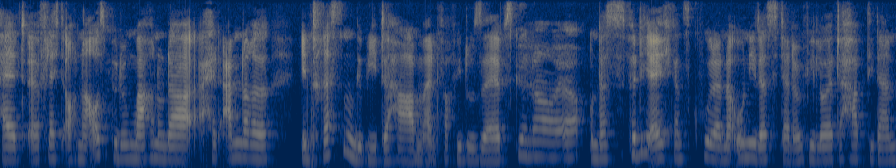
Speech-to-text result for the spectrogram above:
halt äh, vielleicht auch eine Ausbildung machen oder halt andere Interessengebiete haben, einfach wie du selbst. Genau, ja. Und das finde ich eigentlich ganz cool an der Uni, dass ich dann irgendwie Leute habe, die dann,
